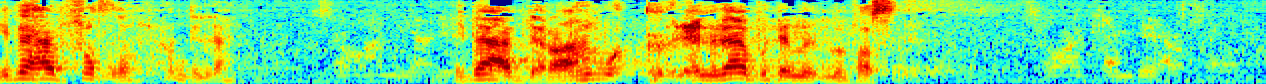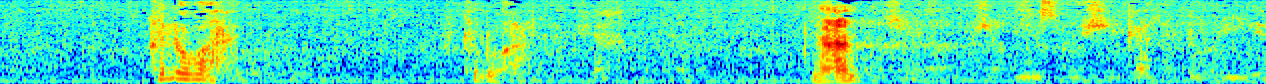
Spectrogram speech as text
يباع بفضله الحمد لله. يباع بدراهم. لأنه لا بد من فصله. كل واحد. واحد نعم. بالنسبة للشركات الدولية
